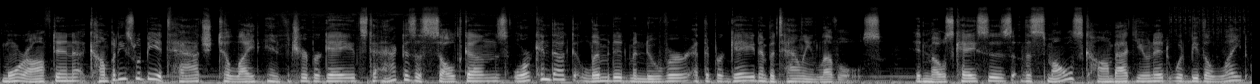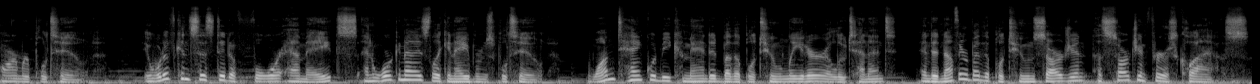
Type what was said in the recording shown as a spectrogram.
More often, companies would be attached to light infantry brigades to act as assault guns or conduct limited maneuver at the brigade and battalion levels. In most cases, the smallest combat unit would be the light armor platoon. It would have consisted of four M8s and organized like an Abrams platoon. One tank would be commanded by the platoon leader, a lieutenant, and another by the platoon sergeant, a sergeant first class.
